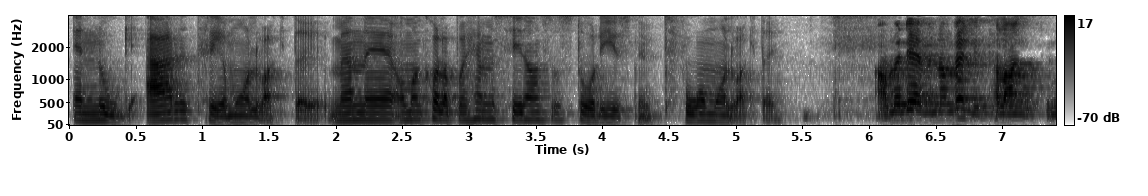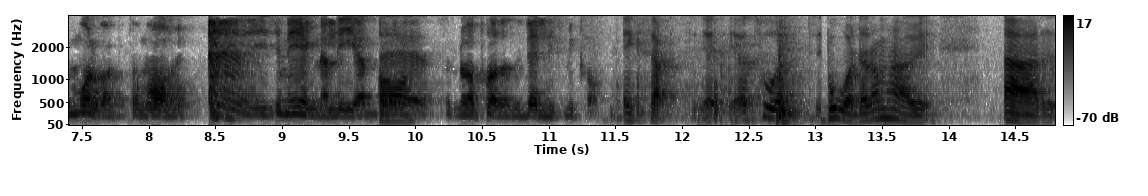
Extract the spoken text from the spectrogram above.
är nog är tre målvakter. Men eh, om man kollar på hemsidan så står det just nu två målvakter. Ja, men det är väl någon väldigt talangfull målvakt de har i sina egna led. Ja. eh, Som de har pratat väldigt mycket om. Exakt. Jag, jag tror att båda de här är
